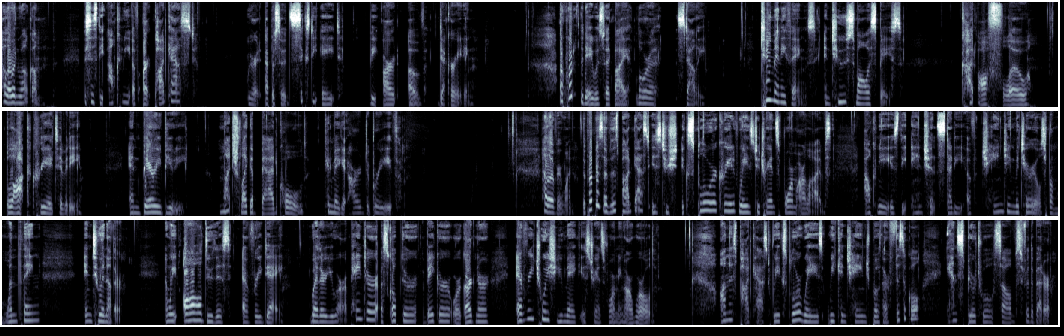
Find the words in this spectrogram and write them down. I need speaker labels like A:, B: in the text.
A: Hello and welcome. This is the Alchemy of Art podcast. We're at episode 68 The Art of Decorating. Our quote of the day was said by Laura Stalley Too many things in too small a space cut off flow, block creativity, and bury beauty, much like a bad cold can make it hard to breathe. Hello, everyone. The purpose of this podcast is to sh- explore creative ways to transform our lives. Alchemy is the ancient study of changing materials from one thing into another. And we all do this every day. Whether you are a painter, a sculptor, a baker, or a gardener, every choice you make is transforming our world. On this podcast, we explore ways we can change both our physical and spiritual selves for the better.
